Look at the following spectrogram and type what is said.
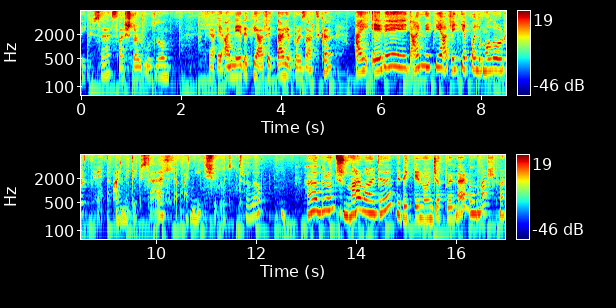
E, güzel saçlar uzun. Ya, e, anneye de kıyafetler yaparız artık ha. Ay evet anne kıyafet yapalım olur. Anne de güzel. Anneyi de şöyle oturtturalım. Ha durun şunlar vardı. Bebeklerin oyuncakları nerede onlar? Ha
